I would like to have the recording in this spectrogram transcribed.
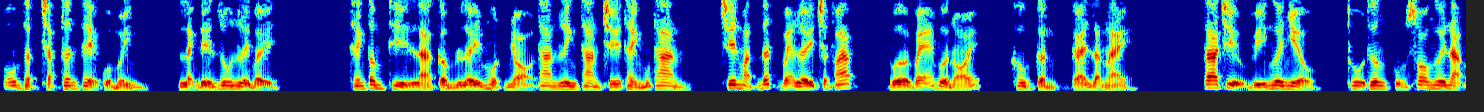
ôm thật chặt thân thể của mình, lạnh đến run lẩy bẩy. Thánh tâm thì là cầm lấy một nhỏ than linh than chế thành bút than, trên mặt đất vẽ lấy trận pháp, vừa vẽ vừa nói, không cần cái dạng này. Ta chịu ví ngươi nhiều, thụ thương cũng so ngươi nặng,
